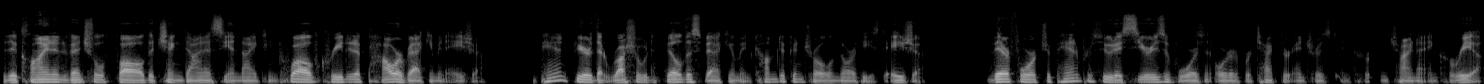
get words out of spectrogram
The decline and eventual fall of the Qing dynasty in 1912 created a power vacuum in Asia. Japan feared that Russia would fill this vacuum and come to control Northeast Asia. Therefore, Japan pursued a series of wars in order to protect their interest in, in China and Korea.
